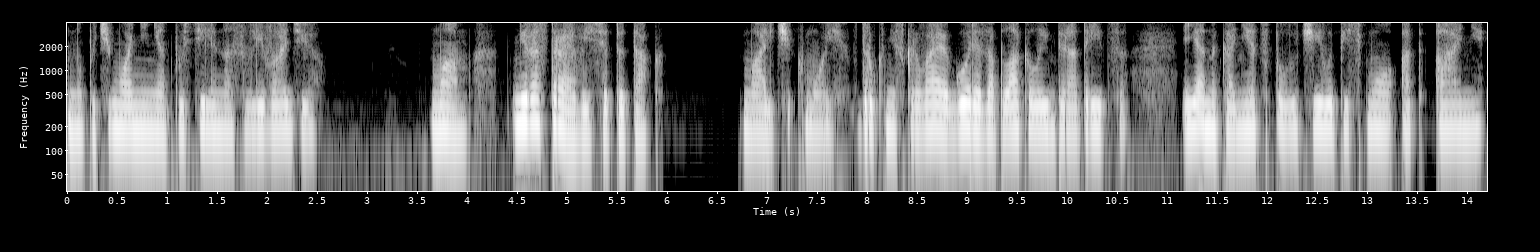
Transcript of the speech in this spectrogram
Но почему они не отпустили нас в Ливадию? Мам, не расстраивайся ты так. Мальчик мой, вдруг не скрывая горя, заплакала императрица — я, наконец, получила письмо от Ани.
